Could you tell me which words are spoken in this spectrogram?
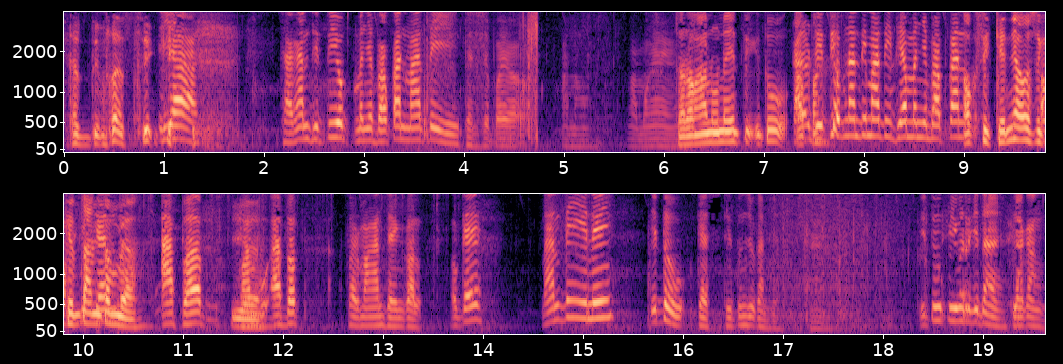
Ganti plastik. Iya. Jangan ditiup menyebabkan mati. Dan supaya anu, ngomongnya. Corong anu itu, itu kalau apa? ditiup nanti mati dia menyebabkan oksigennya oksigen, Oksigen. cangkem ya? abab Iya. mambu abab bermangan jengkol. Oke nanti ini itu guys ditunjukkan. Nah. Itu piwer kita belakang.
